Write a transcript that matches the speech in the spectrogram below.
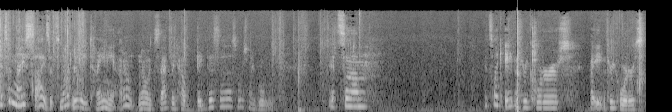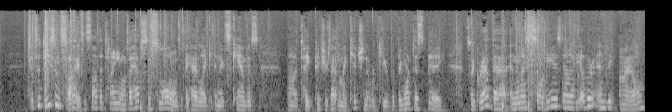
it's a nice size. It's not really tiny. I don't know exactly how big this is. Where's my rule? It's, um, it's like eight and three quarters by eight and three quarters. It's a decent size. It's not the tiny ones. I have some smaller ones that they had like in this canvas uh, type pictures out in my kitchen that were cute, but they weren't this big. So I grabbed that, and then I saw these down at the other end of the aisle.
